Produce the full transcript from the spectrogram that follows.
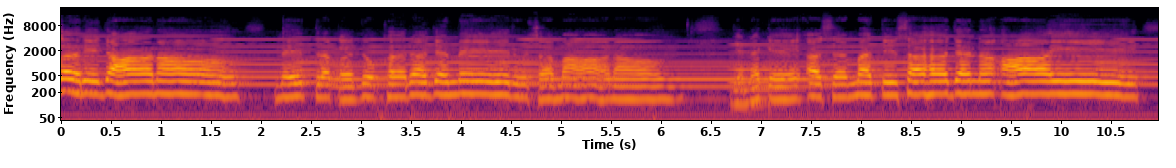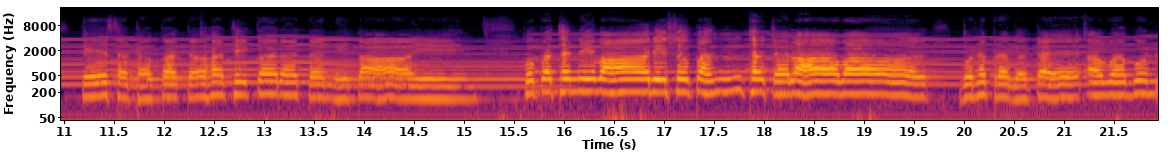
कर जाना नेत्रक दुख रज मेरु समाना जिनके असमति सहजन आए ते सठकत हठ करत मिताए कुपथ निवार सुपंथ चलावा, गुण प्रगट अवगुण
